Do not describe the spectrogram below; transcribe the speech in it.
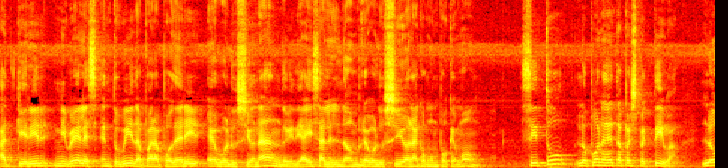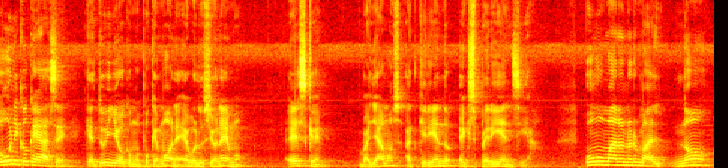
adquirir niveles en tu vida para poder ir evolucionando y de ahí sale el nombre evoluciona como un Pokémon. Si tú lo pones de esta perspectiva, lo único que hace que tú y yo como Pokémon evolucionemos es que vayamos adquiriendo experiencia. Un humano normal no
